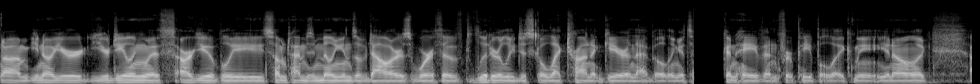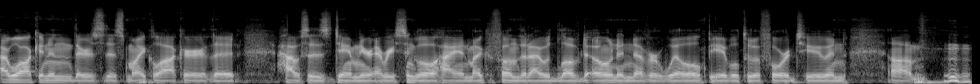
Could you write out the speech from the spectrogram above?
Um, you know, you're you're dealing with arguably sometimes millions of dollars worth of literally just electronic gear in that building. It's haven for people like me. You know, like I walk in and there's this mic locker that houses damn near every single high end microphone that I would love to own and never will be able to afford to. And um,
